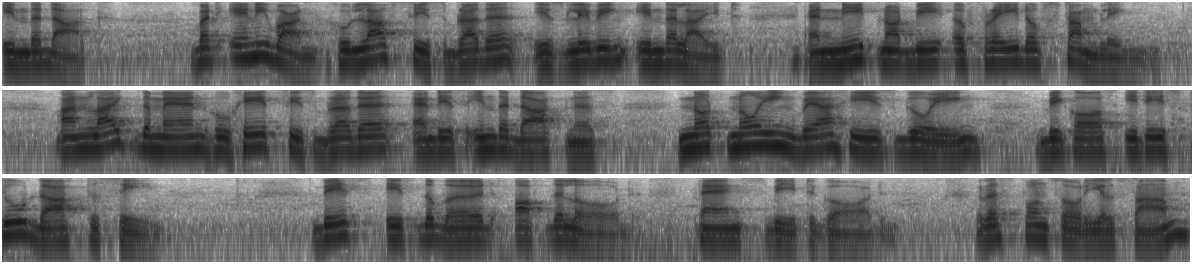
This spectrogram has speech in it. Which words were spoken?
in the dark. But anyone who loves his brother is living in the light and need not be afraid of stumbling. Unlike the man who hates his brother and is in the darkness, not knowing where he is going because it is too dark to see. This is the word of the Lord. Thanks be to God. Responsorial Psalm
